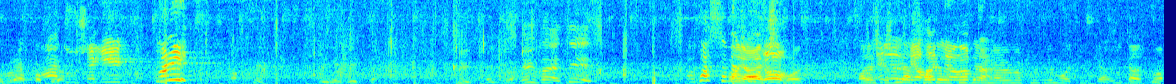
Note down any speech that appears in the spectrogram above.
Ugrál kapura. segít! Mari! Jönk vele, szél! A bassza meg! Ajaj, volt. volt. Alex, a világ hagyja a tüzel, mert ő most nem volt utásba.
